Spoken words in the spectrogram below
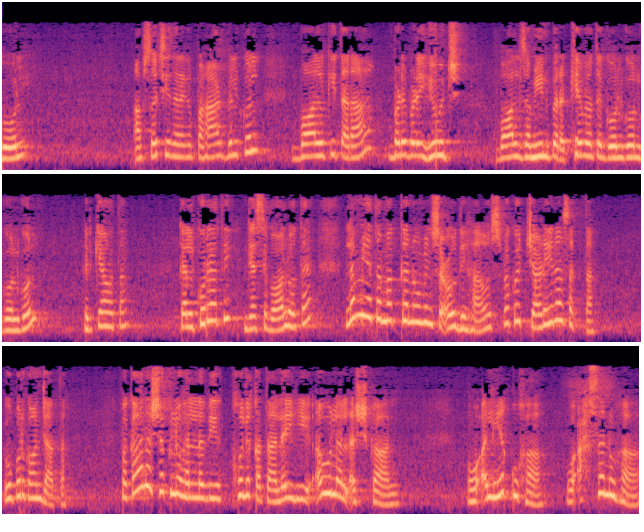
گول، آپ سوچیے ذرا کہ پہاڑ بالکل بال کی طرح بڑے بڑے ہیوج بال زمین پہ رکھے ہوئے ہوتے، گول گول گول گول۔ پھر کیا ہوتا؟ کلکرا تھی، جیسے بال ہوتا ہے۔ لم یا تمکن من سعودها اس پہ کوئی چڑھ ہی نہ سکتا۔ اوپر کون جاتا؟ فکان شکل الذي خلقت علیہ اول الاشکال، و الیقها و احسنها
